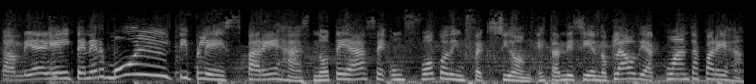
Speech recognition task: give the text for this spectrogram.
También. El tener múltiples parejas no te hace un foco de infección. Están diciendo, Claudia, ¿cuántas parejas?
